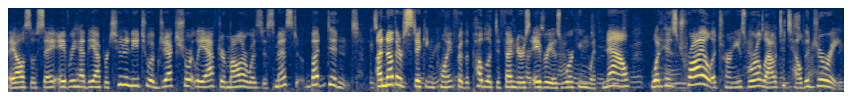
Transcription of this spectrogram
They also say Avery had the opportunity to object shortly after Mahler was dismissed, but didn't. Another sticking point for the public defenders Avery is working with now, what his trial attorneys were allowed to tell the jury.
